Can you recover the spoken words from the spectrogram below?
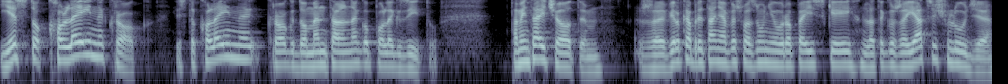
Jest to kolejny krok, jest to kolejny krok do mentalnego polexitu. Pamiętajcie o tym, że Wielka Brytania wyszła z Unii Europejskiej, dlatego że jacyś ludzie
